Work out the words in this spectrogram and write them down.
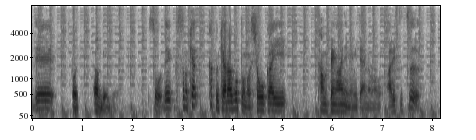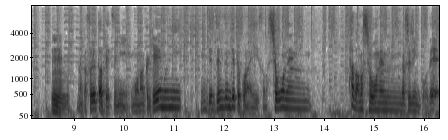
でなんだよね。そうでそのキャ各キャラごとの紹介短編アニメみたいなのもありつつうん。なんかそれとは別にもうなんかゲームにで全然出てこないその少年ただの少年が主人公で、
